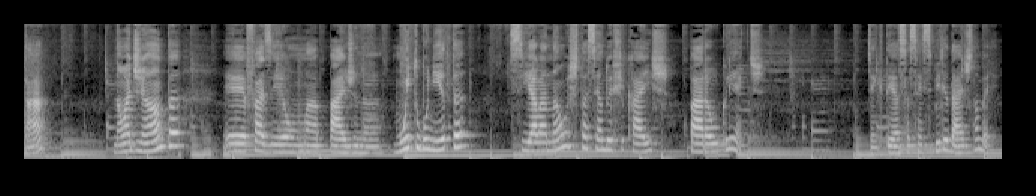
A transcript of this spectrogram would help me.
tá? Não adianta é, fazer uma página muito bonita se ela não está sendo eficaz para o cliente. Tem que ter essa sensibilidade também.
